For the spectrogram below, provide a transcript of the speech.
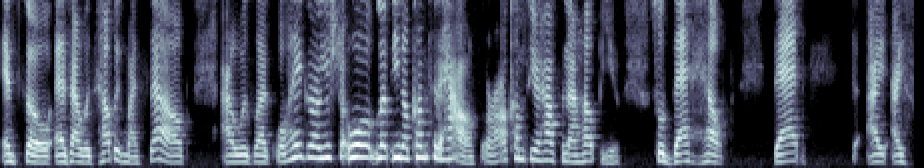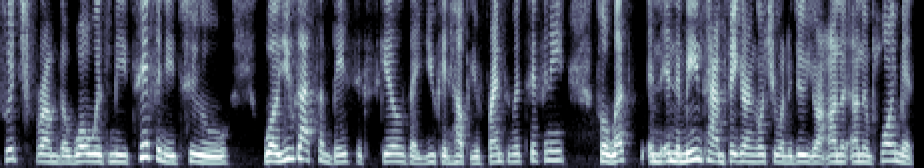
And so as I was helping myself, I was like, well, hey girl, you're str- well, let, you know, come to the house or I'll come to your house and I'll help you. So that helped. That I, I switched from the woe is me Tiffany to, well, you've got some basic skills that you can help your friends with, Tiffany. So let's, in, in the meantime, figuring what you want to do, your un- unemployment,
